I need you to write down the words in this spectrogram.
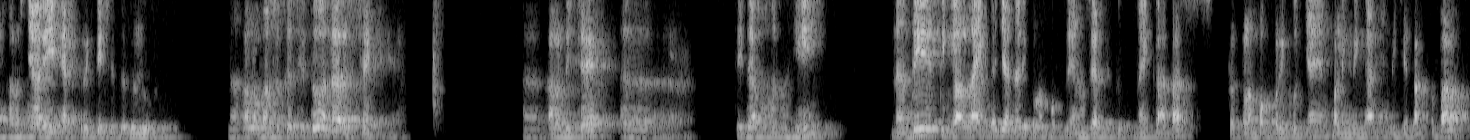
yang harus nyari F kritis itu dulu. Nah, kalau masuk ke situ Anda harus cek ya. Nah, kalau dicek eh, tidak memenuhi, nanti tinggal naik aja dari kelompok yang Z itu, naik ke atas ke kelompok berikutnya yang paling ringan yang dicetak tebal,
